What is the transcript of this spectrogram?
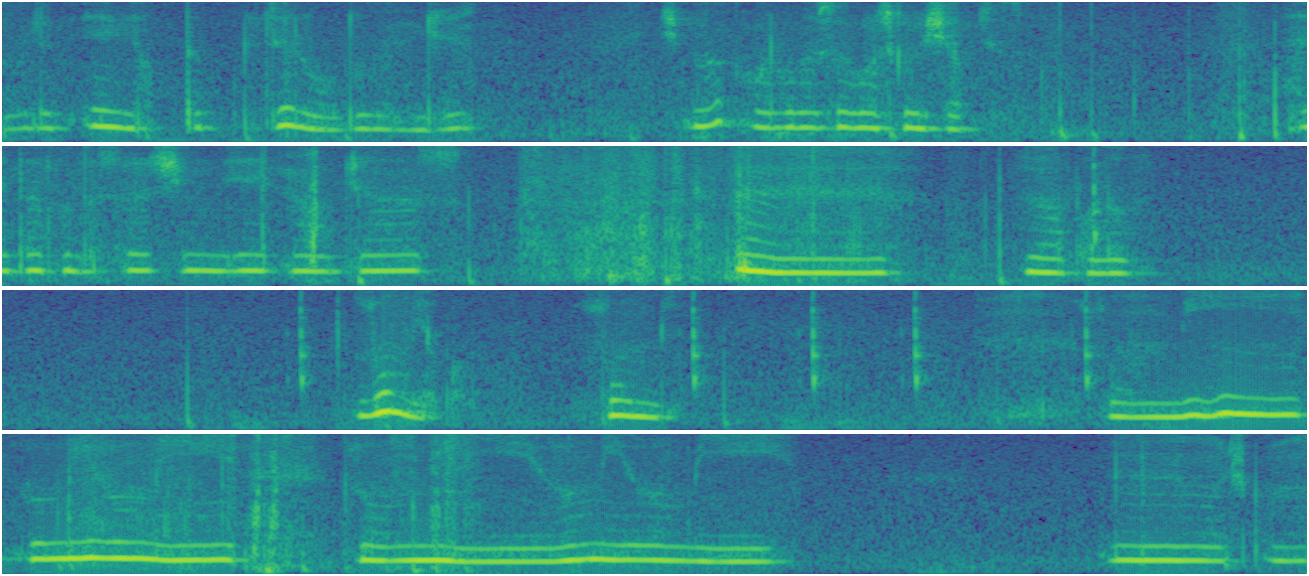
Böyle bir ev yaptık. Güzel oldu bence. Şimdi arkadaşlar başka bir şey yapacağız. Evet arkadaşlar şimdi ne yapacağız? Hmm, ne yapalım? Zombi yapalım. Zombi, zombi, zombi, zombi, zombi, zombi. Hmm, başka ne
